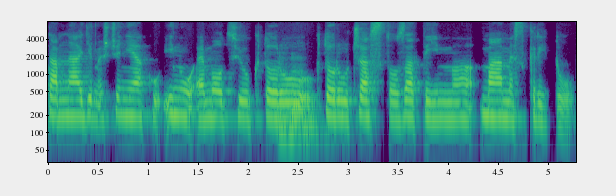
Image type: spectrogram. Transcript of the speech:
tam nájdem ešte nejakú inú emóciu, ktorú, mm-hmm. ktorú často za tým máme skrytú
